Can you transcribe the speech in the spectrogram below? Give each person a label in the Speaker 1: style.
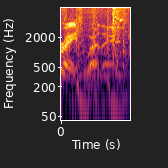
Speaker 1: praiseworthy.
